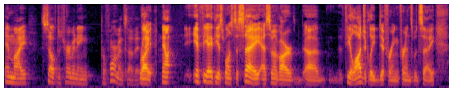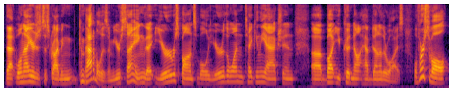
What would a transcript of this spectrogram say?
and my self-determining performance of it. Right. Now, if the atheist wants to say, as some of our uh, theologically differing friends would say, that, well, now you're just describing compatibilism. You're saying that you're responsible, you're the one taking the action, uh, but you could not have done otherwise. Well, first of all,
